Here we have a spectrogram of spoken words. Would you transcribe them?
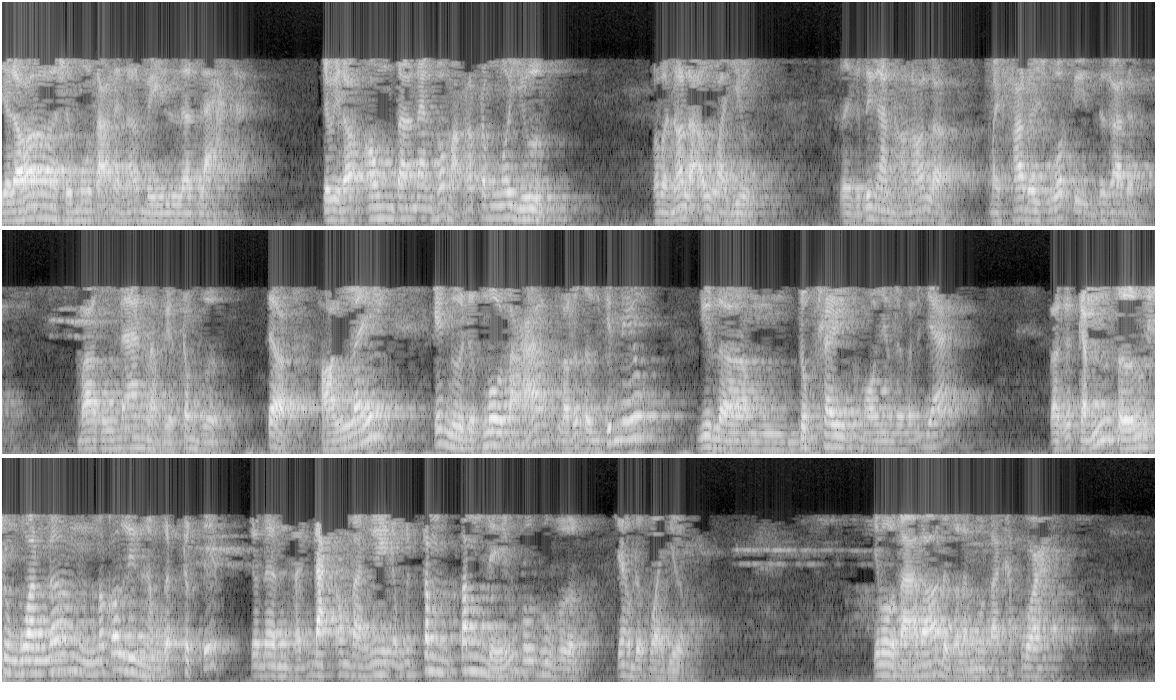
do đó sự mô tả này nó bị lệch lạc. Cho vì đó, ông ta đang có mặt ở trong ngôi giường. Mà mình nói là ở ngoài giường thì cái tiếng anh họ nói là my father's is working in the garden. Ba tôi đang làm việc trong vườn. Tức là họ lấy cái người được mô tả là đối tượng chính yếu, như là trục xây của mọi nhà người đánh giá. Và cái cảnh tượng xung quanh đó, nó có liên hệ một cách trực tiếp, cho nên phải đặt ông bà ngay trong cái tâm tâm điểm của khu vườn, chứ không được ngoài vườn. cái mô tả đó được gọi là mô tả khách quan.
